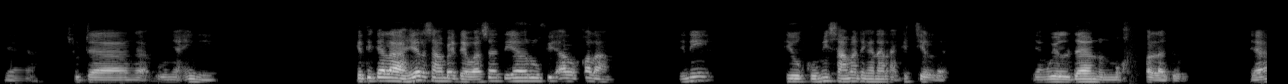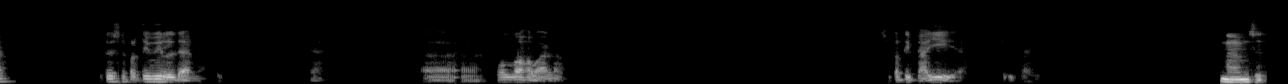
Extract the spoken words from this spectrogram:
ya sudah nggak punya ini. Ketika lahir sampai dewasa dia rufi al -Qalam. Ini dihukumi sama dengan anak kecil. Ya yang wildanun mukhalladun. Ya. Itu seperti wildan. Ya. Uh, wallahu alam. Seperti bayi ya. Seperti bayi. Nah, Ustaz.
